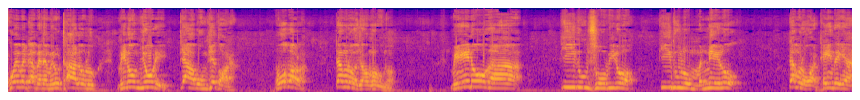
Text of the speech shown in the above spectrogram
ခွဲမတက်ပဲနဲ့မင်းတို့ထားလို့လို့မင်းတို့မျိုးတွေပြပုံဖြစ်သွားတာသဘောပေါက်လားတက်မတော်ကြောင်မဟုတ်ဘူးနော်မင်းတို့ကပြည်သူဆိုပြီးတော့ပြည်သူလို့မနေလို့တက်မတော်ကထိမ့်သိမ်းရတာ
